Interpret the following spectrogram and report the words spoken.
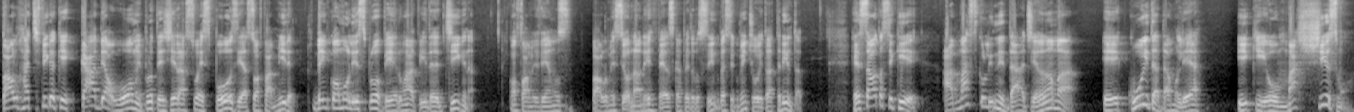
Paulo ratifica que cabe ao homem proteger a sua esposa e a sua família, bem como lhes prover uma vida digna, conforme vemos Paulo mencionando em Efésios capítulo 5, versículo 28 a 30. Ressalta-se que a masculinidade ama e cuida da mulher e que o machismo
